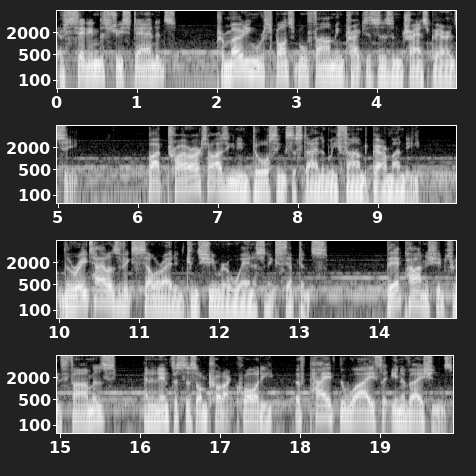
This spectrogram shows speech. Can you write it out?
have set industry standards, promoting responsible farming practices and transparency. By prioritising and endorsing sustainably farmed barramundi, the retailers have accelerated consumer awareness and acceptance. Their partnerships with farmers and an emphasis on product quality have paved the way for innovations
